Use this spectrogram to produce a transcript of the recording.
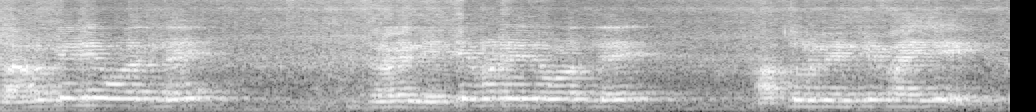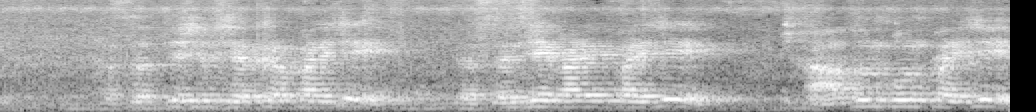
तालुक्याने ओळखले सगळे नेते मंडळीने ओळखले. अतुल बेनके पाहिजे सत्यशील शेरकर पाहिजे संजय काळे पाहिजे अजून कोण पाहिजे?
